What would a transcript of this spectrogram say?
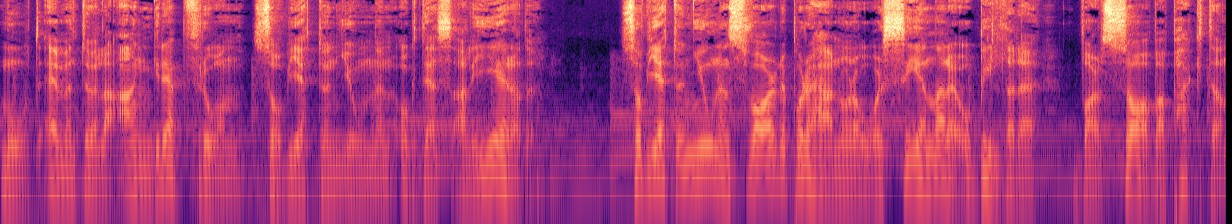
mot eventuella angrepp från Sovjetunionen och dess allierade. Sovjetunionen svarade på det här några år senare och bildade Warszawapakten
